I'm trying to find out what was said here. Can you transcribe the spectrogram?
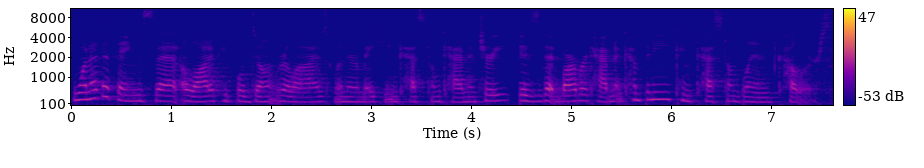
One of the things that a lot of people don't realize when they're making custom cabinetry is that Barber Cabinet Company can custom blend colors.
